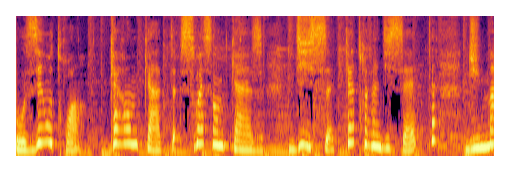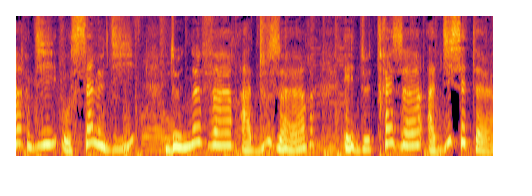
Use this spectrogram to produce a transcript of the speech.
au 03 44 75 10 97 du mardi au samedi de 9h à 12h et de 13h à 17h.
